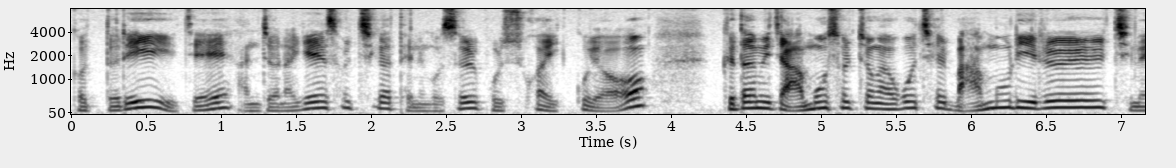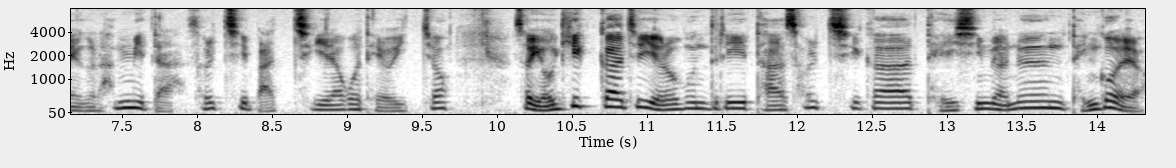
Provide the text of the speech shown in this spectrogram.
것들이 이제 안전하게 설치가 되는 것을 볼 수가 있고요. 그 다음에 이제 암호 설정하고 제일 마무리를 진행을 합니다. 설치 마치기라고 되어 있죠. 그래서 여기까지 여러분들이 다 설치가 되시면은 된 거예요.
